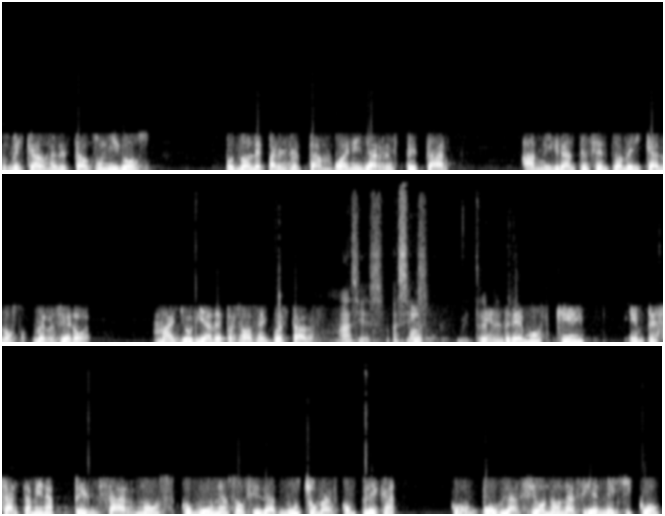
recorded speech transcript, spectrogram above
los mexicanos en Estados Unidos, pues no le parece tan buena idea respetar a migrantes centroamericanos, me refiero mayoría de personas encuestadas. Así es, así es. Tendremos que empezar también a pensarnos como una sociedad mucho más compleja, con población no nacida en México,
